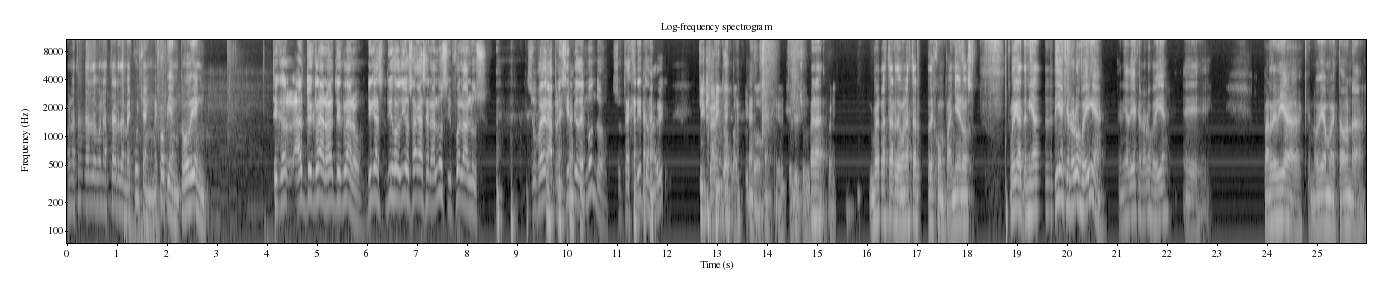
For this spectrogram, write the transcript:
Buenas tardes, buenas tardes. ¿Me escuchan? ¿Me copian? ¿Todo bien? Sí, alto y claro, alto y claro. Digas, dijo Dios, hágase la luz y fue la luz. Eso fue a principio del mundo. Eso está escrito en la Sí, clarito, clarito. buenas tardes, buenas tardes, compañeros. Oiga, tenía días que no los veía. Tenía días que no los veía. Eh, par de días que no habíamos estado en las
